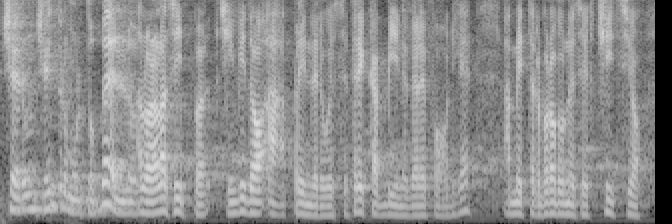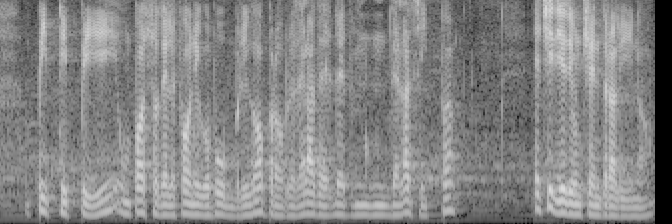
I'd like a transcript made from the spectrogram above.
c'era un centro molto bello. Allora la SIP ci invitò a prendere queste tre cabine telefoniche, a mettere proprio un esercizio PTP, un posto telefonico pubblico proprio della, de, della SIP, e ci diede un centralino.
